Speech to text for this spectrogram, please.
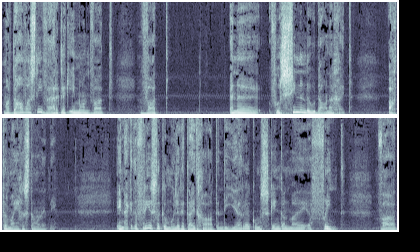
Maar daar was nie werklik iemand wat wat in 'n voorsienende hoedanigheid agter my gestaan het nie. En ek het 'n vreeslike moeilike tyd gehad en die Here kom skenk aan my 'n vriend wat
